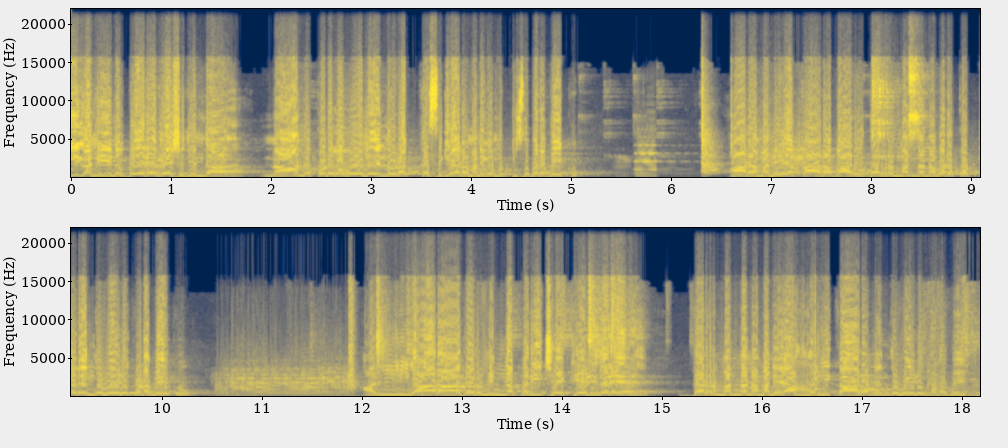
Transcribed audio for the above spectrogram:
ಈಗ ನೀನು ಬೇರೆ ವೇಷದಿಂದ ನಾನು ಕೊಡುವ ಓಲೆಯನ್ನು ರಕ್ಕಸಿಗೆ ಅರಮನೆಗೆ ಮುಟ್ಟಿಸಿ ಬರಬೇಕು. ಅರಮನೆಯ ಕಾರಬಾರಿ ಧರ್ಮಣ್ಣನವರು ಕೊಟ್ಟರೆಂದು ಹೇಳಿಕೊಡಬೇಕು. ಅಲ್ಲಿ ಯಾರಾದರೂ ನಿನ್ನ ಪರಿಚಯ ಕೇಳಿದರೆ ಧರ್ಮಣ್ಣನ ಮನೆಯ ಹರಿಕಾರನೆಂದು ಹೇಳಿಕೊಡಬೇಕು.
